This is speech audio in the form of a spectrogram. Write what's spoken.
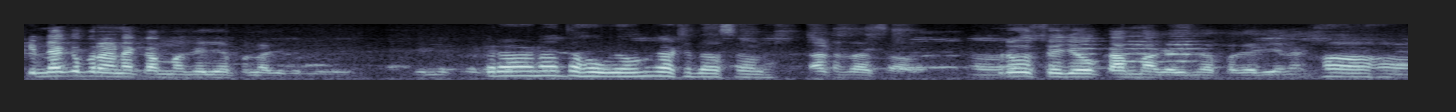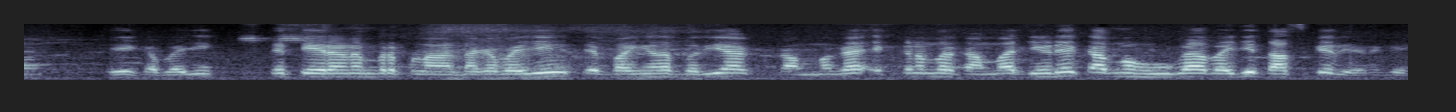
ਕਿੰਨਾ ਕੁ ਪੁਰਾਣਾ ਕੰਮ ਆ ਗਿਆ ਜੀ ਆਪਾਂ ਲੱਗ ਜਿੰਨੇ ਪੁਰਾਣਾ ਤਾਂ ਹੋ ਗਿਆ ਹੁਣ 8-10 ਸਾਲ। 8-10 ਸਾਲ। ਭਰੋਸੇ ਜੋ ਕੰਮ ਆ ਗਿਆ ਜੀ ਆਪਾਂ ਕਹੀਏ ਨਾ। ਹਾਂ ਹਾਂ। ਠੀਕ ਹੈ ਬਾਈ ਜੀ। ਤੇ 13 ਨੰਬਰ ਪਲਾਂਟ ਹੈਗਾ ਬਾਈ ਜੀ। ਤੇ ਬਾਈਆਂ ਦਾ ਵਧੀਆ ਕੰਮ ਹੈਗਾ। ਇੱਕ ਨੰਬਰ ਕੰਮ ਆ। ਜਿਹੜੇ ਕੰਮ ਹੋਊਗਾ ਬਾਈ ਜੀ ਦੱਸ ਕੇ ਦੇਣਗੇ।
